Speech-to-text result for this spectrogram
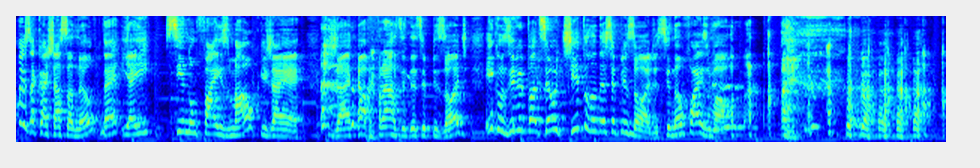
Mas a cachaça não, né? E aí, se não faz mal, que já é, já é a frase desse episódio, inclusive pode ser o título desse episódio, se não faz mal.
